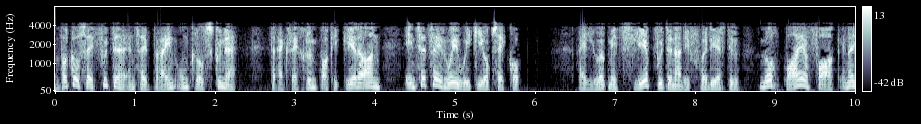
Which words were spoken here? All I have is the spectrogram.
wikkel sy voete in sy bruin omkrul skoene, trek sy groen pakkie klere aan en sit sy rooi hoedjie op sy kop. Hy loop met sleepvoete na die voordeur toe, nog baie vaak en hy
